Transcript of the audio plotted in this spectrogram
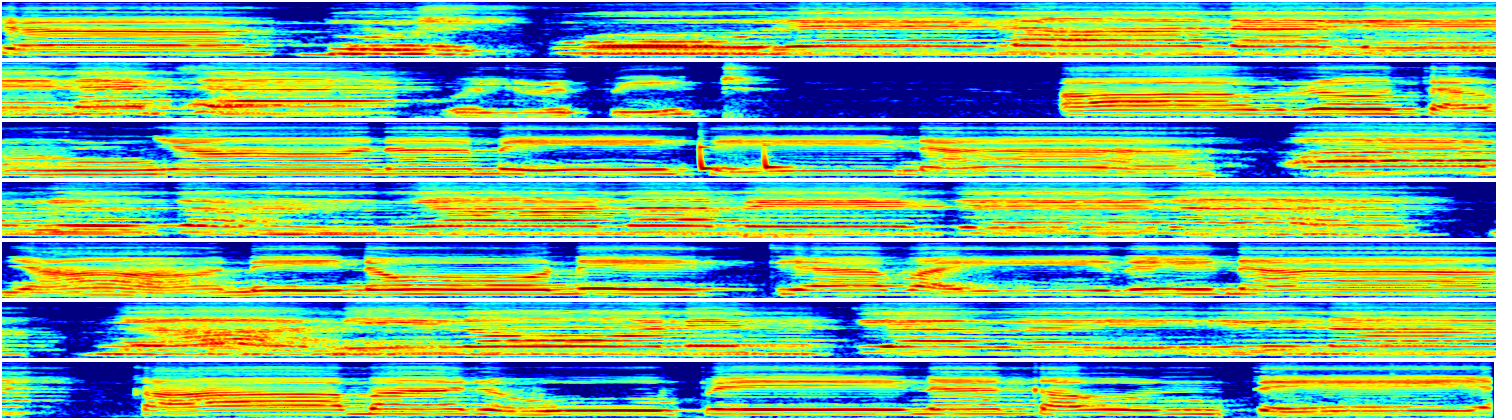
च दुष्पूरेणानलेन च We'll repeat. आवृतं ज्ञानमेतेन आवृतं ज्ञानमेतेन ज्ञानिनो नित्यवैरिणा ज्ञानिनो नित्यवैरिणा कामरूपेण कौन्तेय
